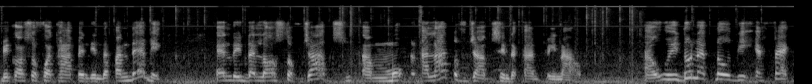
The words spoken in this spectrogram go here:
because of what happened in the pandemic and in the loss of jobs um, a lot of jobs in the country now uh, we do not know the effect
